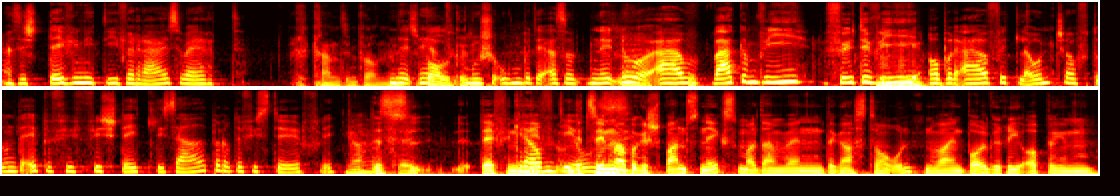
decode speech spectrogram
Es ist definitiv eine Reise wert. Ich kenne es im Fall nicht. Nicht, das Bulgari. musst unbedingt, also nicht nur auch wegen dem Wein, für den Mhm. Wein, aber auch für die Landschaft und eben für, für das Städtchen selber oder fürs Dörfli. Ja, Das okay. ist definitiv. Und Grandios. jetzt sind wir aber gespannt, das nächste Mal dann, wenn der Gaston unten war in Bolgeri, ob ihm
